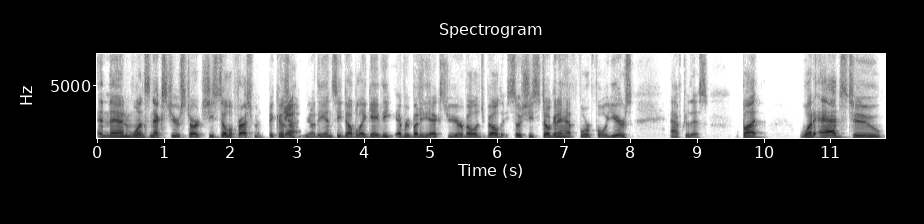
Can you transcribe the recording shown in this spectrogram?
And then once next year starts, she's still a freshman because yeah. of, you know the NCAA gave the everybody the extra year of eligibility, so she's still going to have four full years after this. But what adds to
